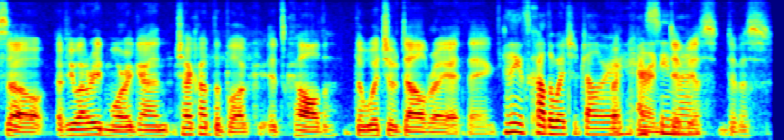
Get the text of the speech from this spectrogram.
So, if you want to read more, again, check out the book. It's called The Witch of Delray, I think. I think it's called The Witch of Delray. I've Karen. Dibius. Dibius?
